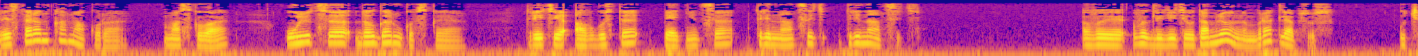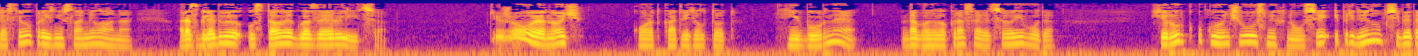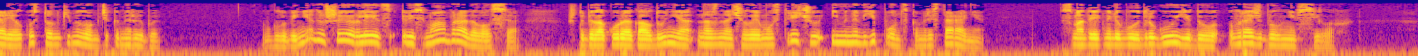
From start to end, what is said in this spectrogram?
Ресторан Камакура, Москва, улица Долгоруковская, 3 августа, пятница, 13.13. — Вы выглядите утомленным, брат Ляпсус, — участливо произнесла Милана, разглядывая усталые глаза ирлийца. — Тяжелая ночь, — коротко ответил тот. — И бурная, — добавила красавица воевода. Хирург уклончиво усмехнулся и придвинул к себе тарелку с тонкими ломтиками рыбы. В глубине души ирлеец весьма обрадовался — что белокурая колдунья назначила ему встречу именно в японском ресторане. Смотреть на любую другую еду врач был не в силах.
